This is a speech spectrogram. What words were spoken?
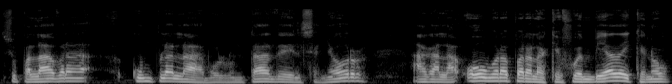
su palabra cumpla la voluntad del Señor, haga la obra para la que fue enviada y que no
